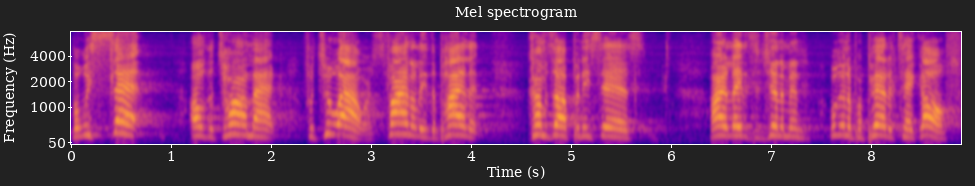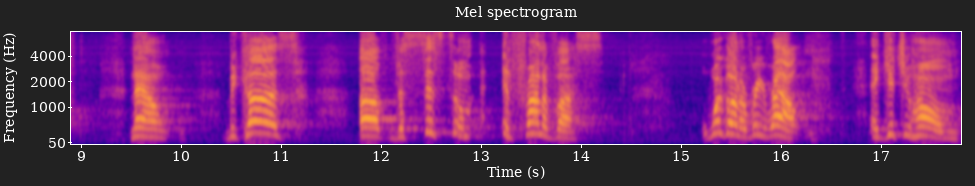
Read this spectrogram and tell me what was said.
But we sat on the tarmac for two hours. Finally, the pilot comes up and he says, All right, ladies and gentlemen, we're going to prepare to take off. Now, because of the system in front of us, we're going to reroute and get you home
